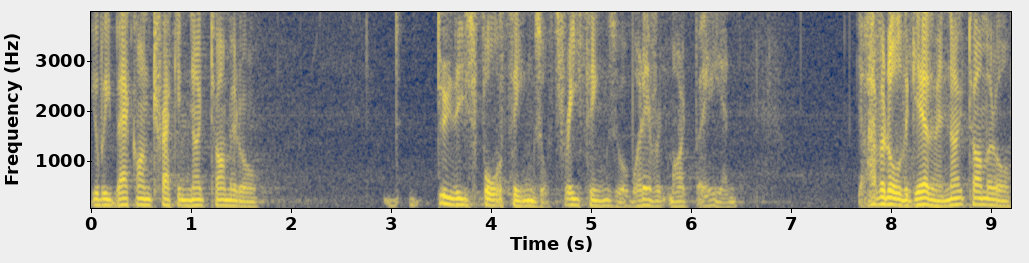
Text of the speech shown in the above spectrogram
You'll be back on track in no time at all. Do these four things or three things or whatever it might be, and you'll have it all together in no time at all.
